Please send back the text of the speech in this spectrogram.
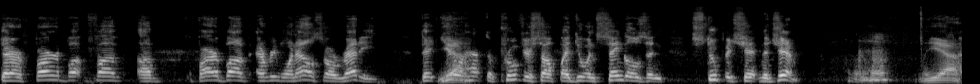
that are far above, far, uh, far above everyone else already. That you Yeah. don't have to prove yourself by doing singles and stupid shit in the gym. Yeah.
